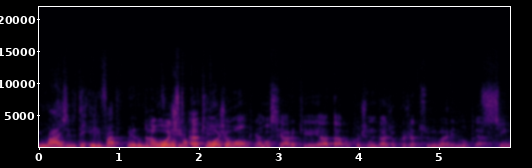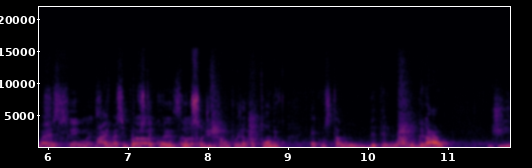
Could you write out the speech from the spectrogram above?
E mais, ele, tem, ele vai pro primeiro mundo. Ah, hoje, mostrar por é, quê. hoje ou ontem anunciaram que ia dar continuidade ao projeto submarino nuclear. Sim, mas, Sim, mas, mas, mas assim, pra tá, você ter 10 condição de entrar num projeto atômico, é que você está num determinado grau de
